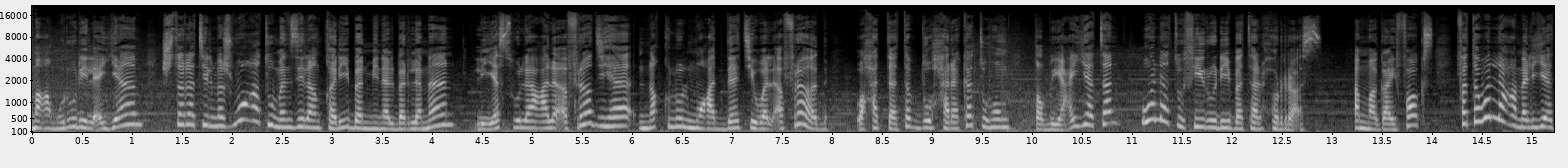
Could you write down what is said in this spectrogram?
مع مرور الأيام اشترت المجموعة منزلا قريبا من البرلمان ليسهل على أفرادها نقل المعدات والأفراد وحتى تبدو حركتهم طبيعية ولا تثير ريبة الحراس. أما جاي فوكس فتولى عملية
